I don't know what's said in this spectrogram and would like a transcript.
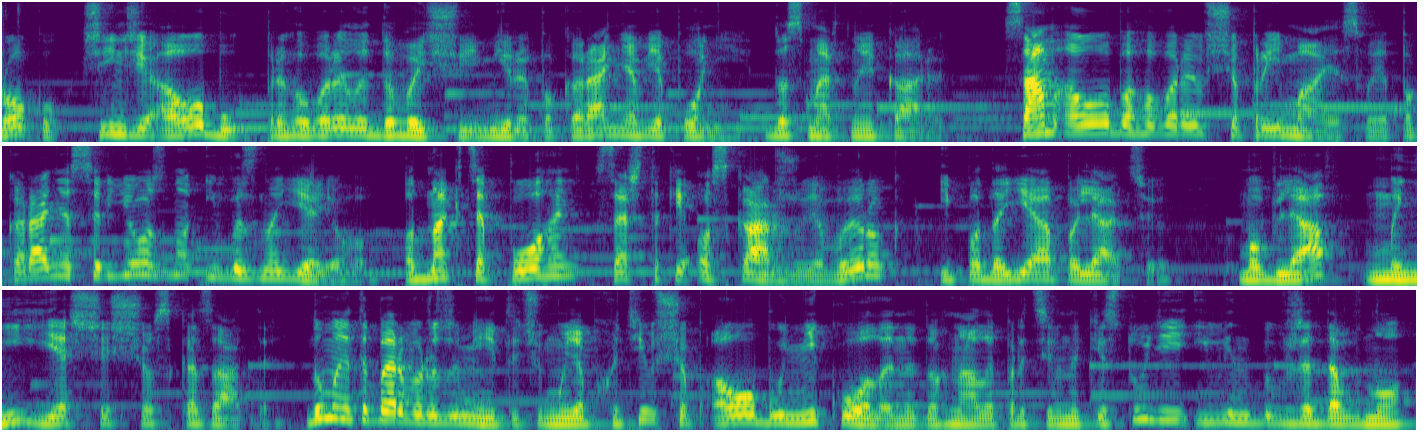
року Шінджі Аобу приговорили до вищої міри покарання в Японії до смертної кари. Сам Аоба говорив, що приймає своє покарання серйозно і визнає його. Однак ця погань все ж таки оскаржує вирок і подає апеляцію. Мовляв, мені є ще що сказати. Думаю, тепер ви розумієте, чому я б хотів, щоб Аобу ніколи не догнали працівники студії, і він би вже давно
